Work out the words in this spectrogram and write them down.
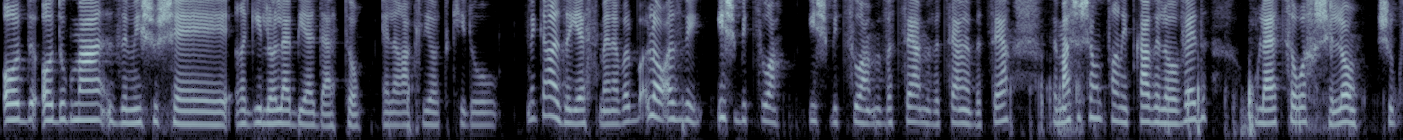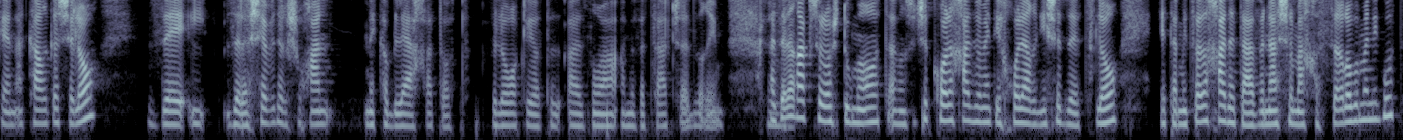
עוד, עוד דוגמה זה מישהו שרגיל לא להביע דעתו, אלא רק להיות כאילו, נקרא לזה יס yes אבל לא, עזבי, איש ביצוע, איש ביצוע, מבצע, מבצע, מבצע, ומשהו שם כבר נתקע ולא עובד, אולי הצורך שלו, שהוא כן, הקרקע שלו, זה, זה לשבת על שולחן מקבלי ההחלטות, ולא רק להיות הזרוע המבצעת של הדברים. כן. אז אלה רק שלוש דוגמאות, אבל אני חושבת שכל אחד באמת יכול להרגיש את זה אצלו, את מצד אחד את ההבנה של מה חסר לו במנהיגות,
